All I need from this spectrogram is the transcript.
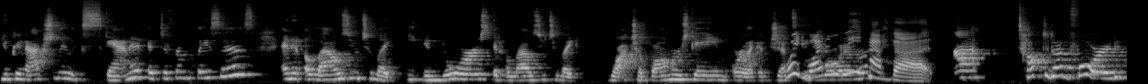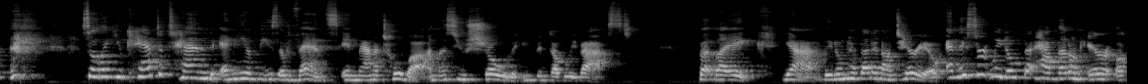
You can actually like scan it at different places, and it allows you to like eat indoors. It allows you to like watch a Bombers game or like a Jets Wait, game why don't whatever we have that? Uh, talk to Doug Ford. so, like, you can't attend any of these events in Manitoba unless you show that you've been doubly vaxxed. But like, yeah, they don't have that in Ontario, and they certainly don't have that on air like,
